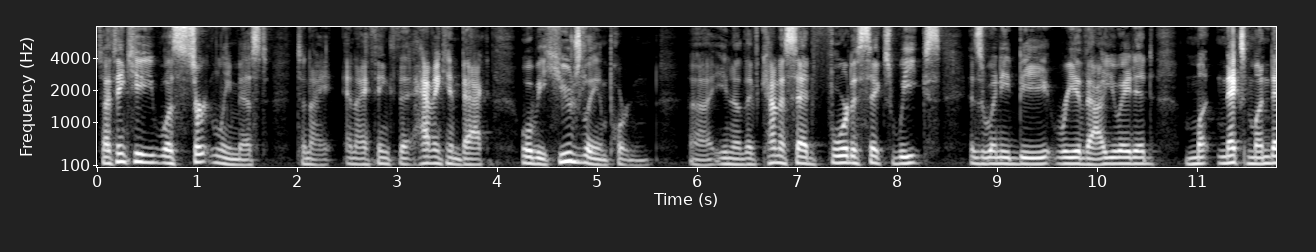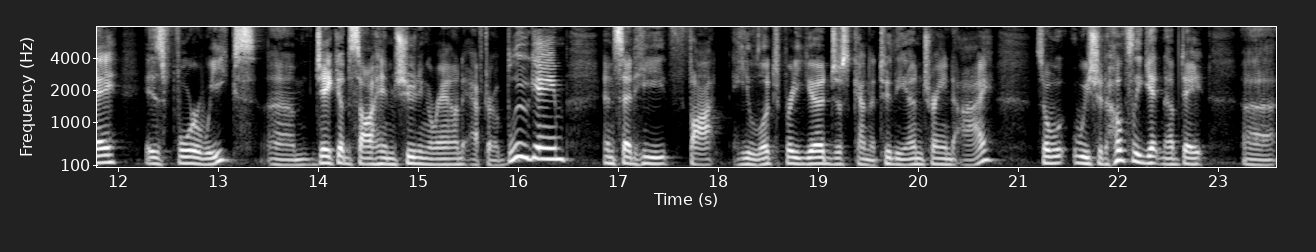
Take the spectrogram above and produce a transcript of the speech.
So I think he was certainly missed tonight. And I think that having him back will be hugely important. Uh, you know, they've kind of said four to six weeks is when he'd be reevaluated. Mo- next Monday is four weeks. Um, Jacob saw him shooting around after a blue game and said he thought he looked pretty good, just kind of to the untrained eye. So we should hopefully get an update uh,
